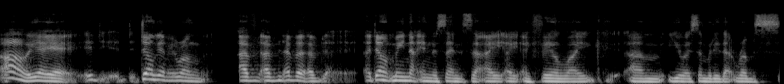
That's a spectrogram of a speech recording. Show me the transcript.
Oh yeah, yeah. It, it, don't get me wrong. I've I've never I've, I do not mean that in the sense that I, I, I feel like um, you are somebody that rubs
